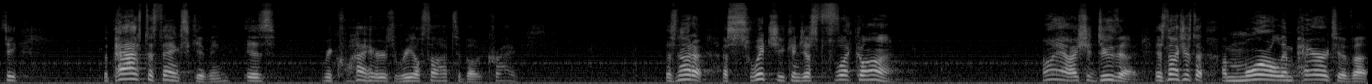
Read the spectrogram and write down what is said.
See, the path to Thanksgiving is requires real thoughts about Christ. It's not a, a switch you can just flick on. Oh, yeah, I should do that. It's not just a, a moral imperative, a,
